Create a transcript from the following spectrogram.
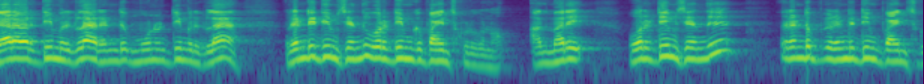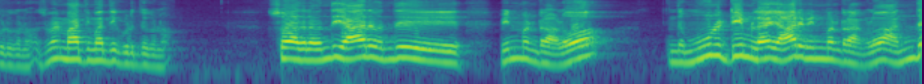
வேறு வேறு டீம் இருக்குல்ல ரெண்டு மூணு டீம் இருக்குல்ல ரெண்டு டீம் சேர்ந்து ஒரு டீமுக்கு பாயிண்ட்ஸ் கொடுக்கணும். அது மாதிரி ஒரு டீம் சேர்ந்து ரெண்டு ரெண்டு டீம் பாயிண்ட்ஸ் கொடுக்கணும். இது மாதிரி மாற்றி மாற்றி கொடுத்துக்கணும். ஸோ அதில் வந்து யார் வந்து வின் பண்ணுறாளோ இந்த மூணு டீமில் யார் வின் பண்ணுறாங்களோ அந்த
